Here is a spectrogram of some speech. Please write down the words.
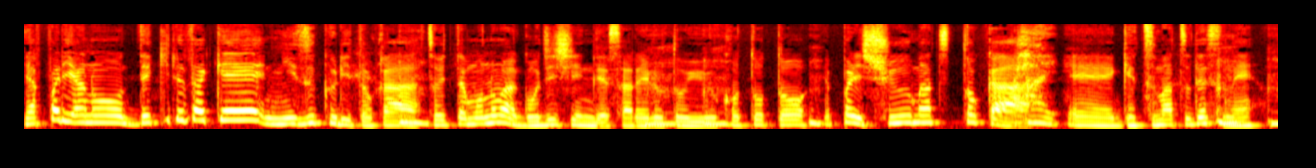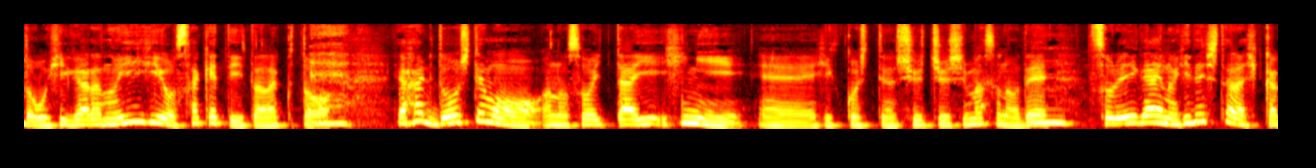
やっぱりあのできるだけ荷造りとか、うん、そういったものはご自身でされるということと、うん。うん、やっぱり週末とか、はい、えー、月末ですね、あとお日柄のいい日を避けていただくと、えー、やはりどうしてもあのそういった日に、えー、引っ越しっていうの集中しますので、うん、それ以外の日でしたら比較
